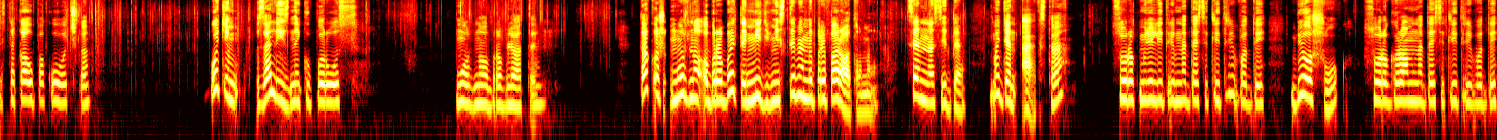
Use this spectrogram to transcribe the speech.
ось така упаковочка. Потім залізний купорос можна обробляти. Також можна обробити мідь вмістимими препаратами. Це в нас іде медян екстра 40 мл на 10 літрів води, біошок 40 грам на 10 літрів води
